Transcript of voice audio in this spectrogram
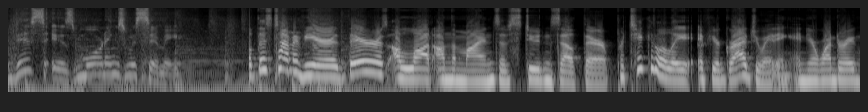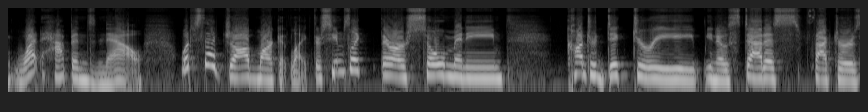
This is Mornings with Simi. Well, this time of year, there's a lot on the minds of students out there, particularly if you're graduating and you're wondering what happens now. What is that job market like? There seems like there are so many contradictory, you know, status factors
